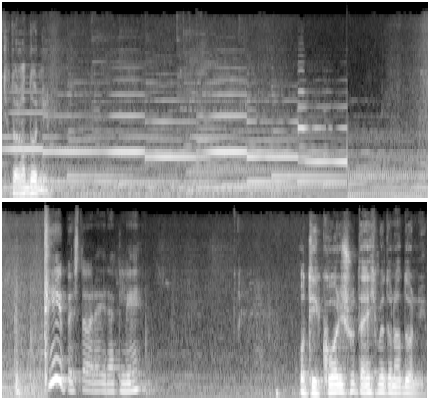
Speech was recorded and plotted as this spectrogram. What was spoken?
και τον Αντώνη. Τι είπες τώρα, Ηρακλή; Ότι η κόρη σου τα έχει με τον Αντώνη.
